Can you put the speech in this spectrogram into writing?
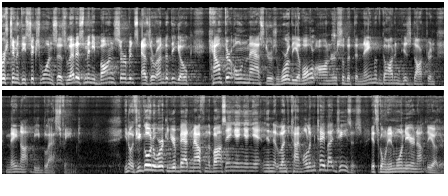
1 Timothy 6 1 says, Let as many bondservants as are under the yoke count their own masters worthy of all honor, so that the name of God and his doctrine may not be blasphemed. You know, if you go to work and you're bad mouthing the boss, and then at lunchtime, oh, let me tell you about Jesus. It's going in one ear and out the other.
